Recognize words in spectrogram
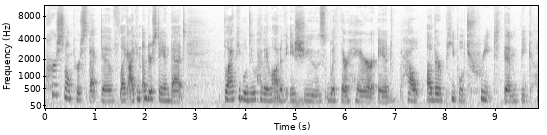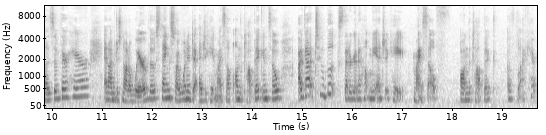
personal perspective, like I can understand that black people do have a lot of issues with their hair and how other people treat them because of their hair and I'm just not aware of those things so I wanted to educate myself on the topic and so I got two books that are going to help me educate myself on the topic of black hair.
